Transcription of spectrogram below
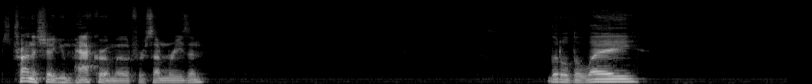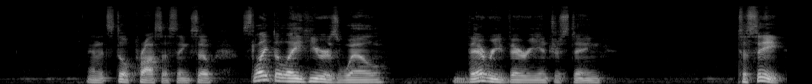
Just trying to show you macro mode for some reason. Little delay. And it's still processing. So slight delay here as well. Very, very interesting to see.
